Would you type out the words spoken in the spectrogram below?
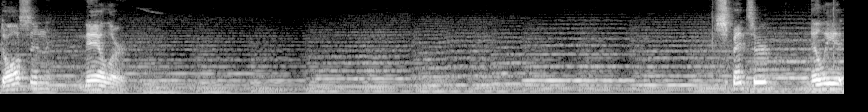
Dawson Naylor. Spencer Elliott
